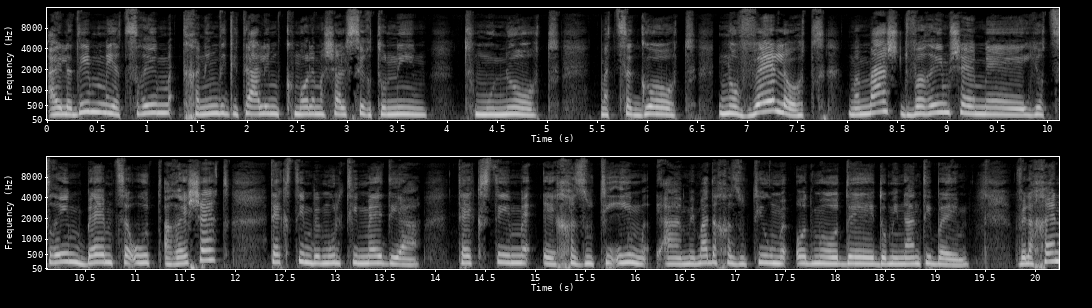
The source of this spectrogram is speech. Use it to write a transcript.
הילדים מייצרים תכנים דיגיטליים כמו למשל סרטונים, תמונות, מצגות, נובלות, ממש דברים שהם אה, יוצרים באמצעות הרשת, טקסטים במולטימדיה, טקסטים אה, חזותיים, הממד החזותי הוא מאוד מאוד אה, דומיננטי בהם. ולכן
